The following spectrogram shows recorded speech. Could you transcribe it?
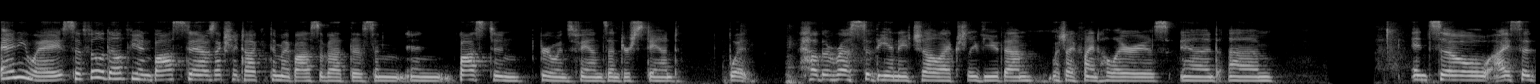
anyway, so Philadelphia and Boston. I was actually talking to my boss about this, and, and Boston Bruins fans understand what how the rest of the NHL actually view them, which I find hilarious. And um, and so I said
